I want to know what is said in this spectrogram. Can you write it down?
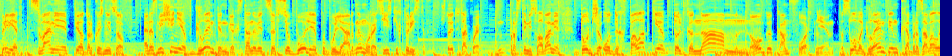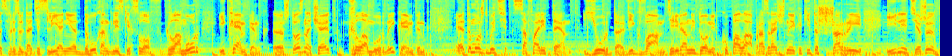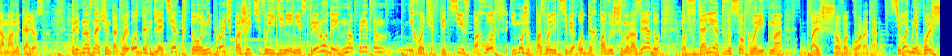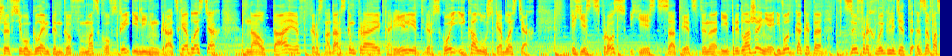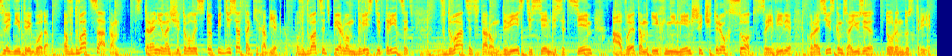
Привет, с вами Петр Кузнецов. Размещение в глэмпингах становится все более популярным у российских туристов. Что это такое? Ну, простыми словами, тот же отдых в палатке, только намного комфортнее. Слово глэмпинг образовалось в результате слияния двух английских слов — гламур и кемпинг, э, что означает гламурный кемпинг. Это может быть сафари-тент, юрта, вигвам, деревянный домик, купола, прозрачные какие-то шары или те же дома на колесах. Предназначен такой отдых для тех, кто не прочь пожить в уединении с природой, но при этом не хочет идти в поход и может позволить себе отдых по высшему разряду вдали от высокого ритма большого города. Сегодня больше всего глэмпингов в Московской и Ленинградской областях, на Алтае, в Краснодарском крае, Карелии, Тверской и Калужской областях. Есть спрос, есть, соответственно, и предложение. И вот как это в цифрах выглядит за последние три года. В 2020-м в стране насчитывалось 150 таких объектов, в 21-м 230, в 22-м 277, а в этом их не меньше 400, заявили в Российском союзе туриндустрии.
